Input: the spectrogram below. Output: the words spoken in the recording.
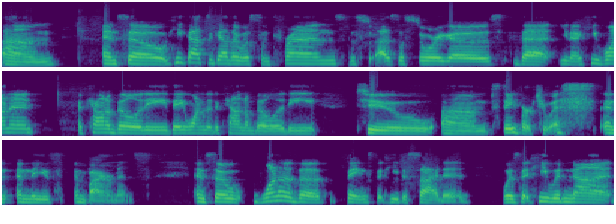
Um, and so he got together with some friends, this, as the story goes, that, you know, he wanted accountability. They wanted accountability to um, stay virtuous in, in these environments. And so one of the things that he decided was that he would not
